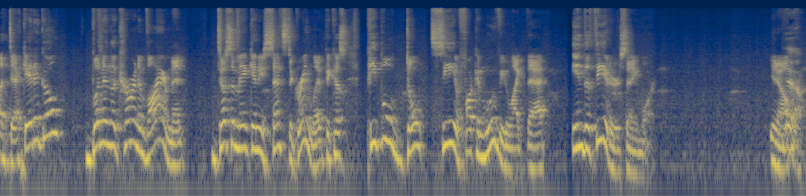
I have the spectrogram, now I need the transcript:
a decade ago, but in the current environment, doesn't make any sense to greenlit because people don't see a fucking movie like that in the theaters anymore. You know? Yeah.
